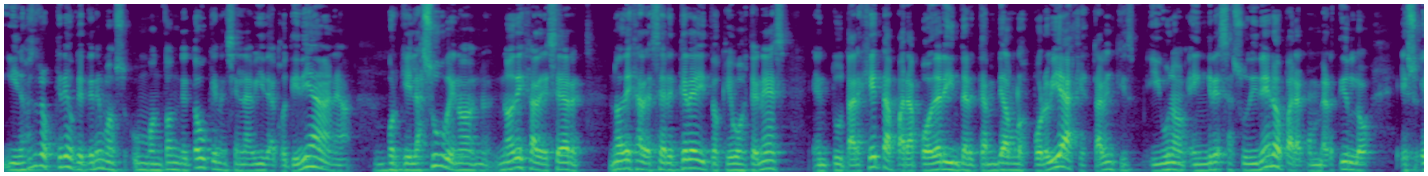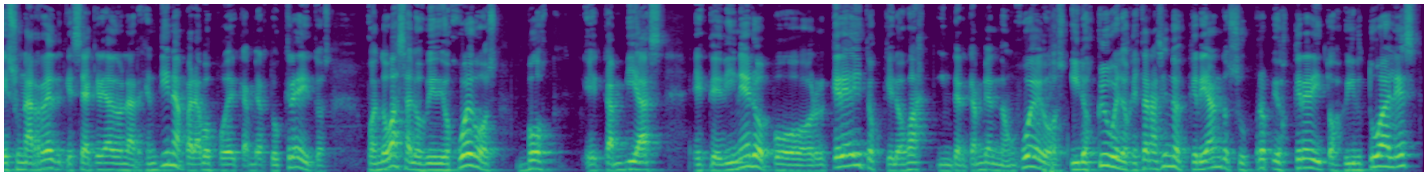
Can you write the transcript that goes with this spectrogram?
Y nosotros creo que tenemos un montón de tokens en la vida cotidiana, porque la sube no, no, deja de ser, no deja de ser créditos que vos tenés en tu tarjeta para poder intercambiarlos por viajes, también que, y uno ingresa su dinero para convertirlo, es, es, una red que se ha creado en la Argentina para vos poder cambiar tus créditos. Cuando vas a los videojuegos, vos eh, cambias este dinero por créditos que los vas intercambiando en juegos, y los clubes lo que están haciendo es creando sus propios créditos virtuales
